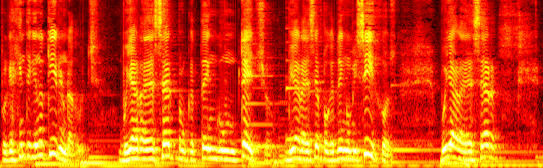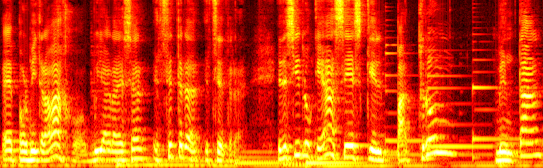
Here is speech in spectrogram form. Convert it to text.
porque hay gente que no tiene una ducha. Voy a agradecer porque tengo un techo. Voy a agradecer porque tengo mis hijos. Voy a agradecer eh, por mi trabajo. Voy a agradecer, etcétera, etcétera. Es decir, lo que hace es que el patrón mental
